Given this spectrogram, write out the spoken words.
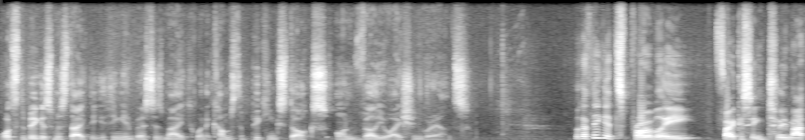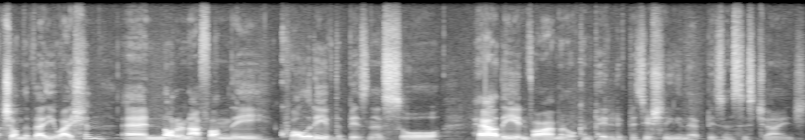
What's the biggest mistake that you think investors make when it comes to picking stocks on valuation grounds? Look, I think it's probably focusing too much on the valuation and not enough on the quality of the business or how the environment or competitive positioning in that business has changed.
